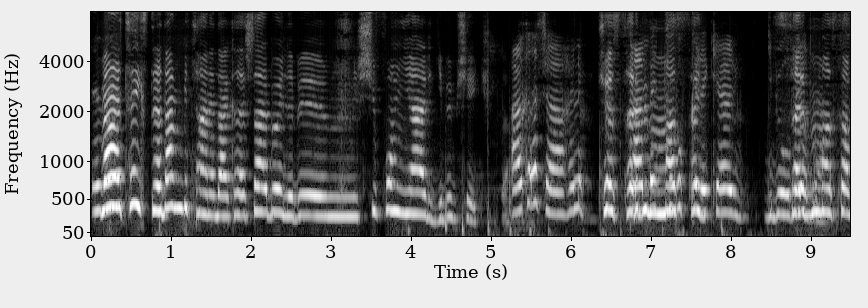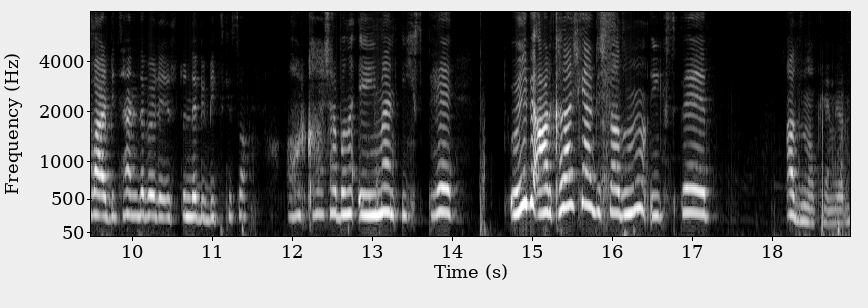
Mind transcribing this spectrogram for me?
Ve artı ekstradan bir tane de arkadaşlar böyle bir şifon yer gibi bir şey çıktı. Arkadaşlar hani Şöyle sarı bir masa gibi oluyor. sarı bir masa var. Bir tane de böyle üstünde bir bitkisi var. Arkadaşlar bana Eymen XP öyle bir arkadaş geldi işte adını XP adını okuyamıyorum.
